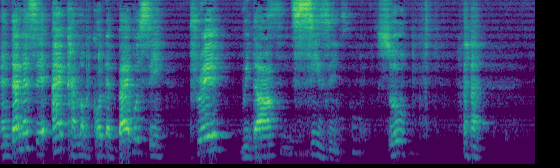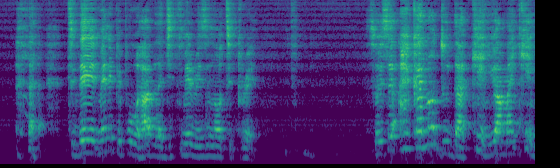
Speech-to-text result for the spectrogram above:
And Daniel said, I cannot because the Bible says pray without ceasing. So today many people will have legitimate reason not to pray. So he said, I cannot do that, king. You are my king.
